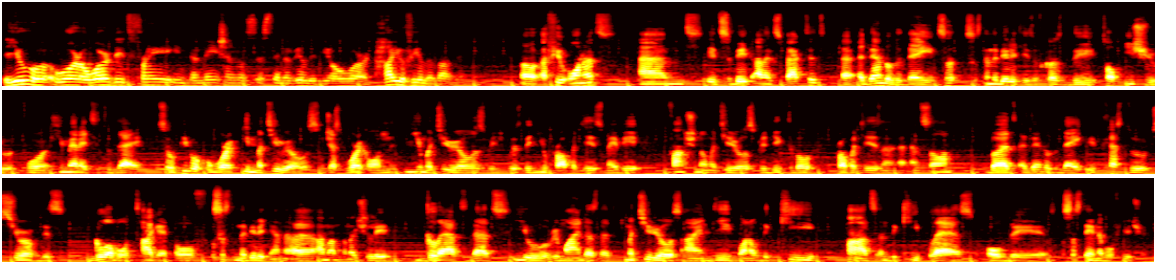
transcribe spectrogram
You were awarded Frey International Sustainability Award. How you feel about it? Uh, I feel honored and it's a bit unexpected. Uh, at the end of the day, sustainability is, of course, the top issue for humanity today. So people who work in materials, just work on new materials which, with the new properties, maybe functional materials, predictable properties, and, and so on. But at the end of the day, it has to serve this global target of sustainability. And uh, I'm, I'm, actually glad that you remind us that materials are indeed one of the key parts and the key players of the sustainable future.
